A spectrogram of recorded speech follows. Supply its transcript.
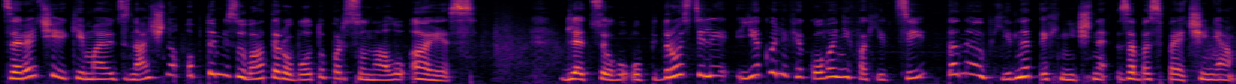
це речі, які мають значно оптимізувати роботу персоналу АЕС. Для цього у підрозділі є кваліфіковані фахівці та необхідне технічне забезпечення.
